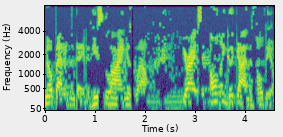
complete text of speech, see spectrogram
no better than David. He's lying as well. Uriah is the only good guy in this whole deal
